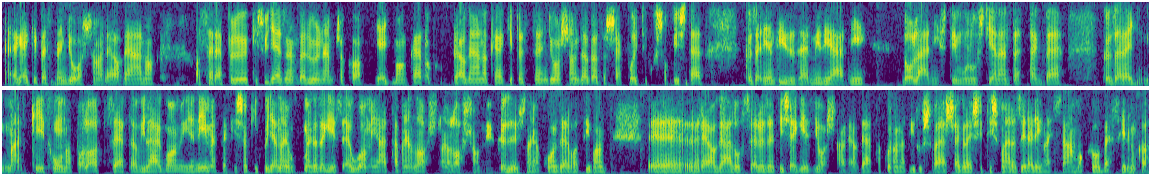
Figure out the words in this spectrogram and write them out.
elképesztően gyorsan reagálnak a szereplők, és ugye ezen belül nem csak a jegybankárok reagálnak elképesztően gyorsan, de a gazdaságpolitikusok is, tehát közel ilyen 10 milliárdnyi dollárnyi stimulust jelentettek be közel egy már két hónap alatt szerte a világban, még a németek is, akik ugye nagyon, meg az egész EU, ami általában lass, nagyon lassan működő és nagyon konzervatívan e, reagáló szervezet is egész gyorsan reagált a koronavírus válságra, és itt is már azért elég nagy számokról beszélünk a,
